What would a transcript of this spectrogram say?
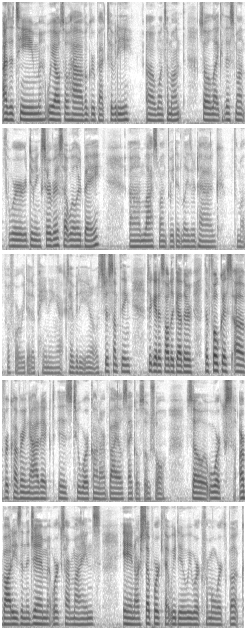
as a team, we also have a group activity uh, once a month. So, like this month, we're doing service at Willard Bay. Um, last month, we did laser tag. The month before, we did a painting activity. You know, it's just something to get us all together. The focus of Recovering Addict is to work on our biopsychosocial. So, it works our bodies in the gym, it works our minds. In our step work that we do, we work from a workbook.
